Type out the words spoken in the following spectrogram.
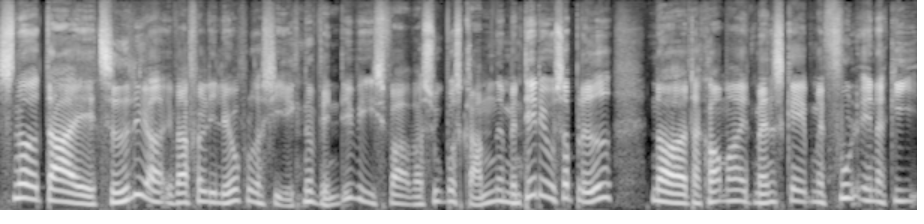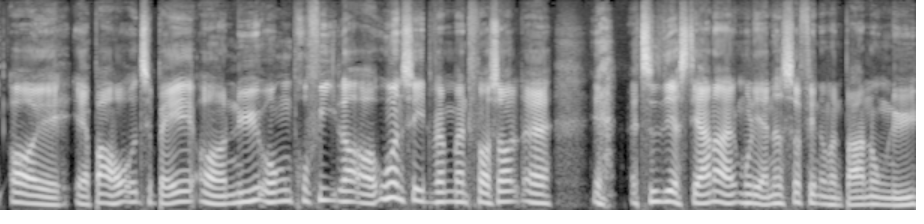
sådan noget, der øh, tidligere, i hvert fald i Liverpool-regi, ikke nødvendigvis var, var super skræmmende. Men det er det jo så blevet, når der kommer et mandskab med fuld energi og øh, er bare håret tilbage og nye unge profiler. Og uanset hvem man får solgt af, ja, af tidligere stjerner og alt muligt andet, så finder man bare nogle nye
